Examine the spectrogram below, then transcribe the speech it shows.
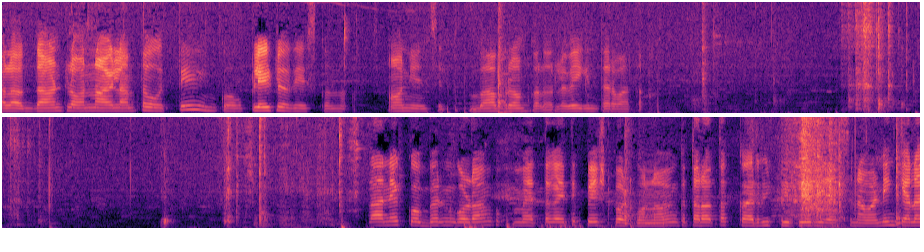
అలా దాంట్లో ఉన్న ఆయిల్ అంతా ఒత్తి ఇంకొక ప్లేట్లో తీసుకుందాం. ఆనియన్స్ బాగా బ్రౌన్ కలర్లో వేగిన తర్వాత. అలానే కొబ్బరిని కూడా ఇంక మెత్తగా అయితే పేస్ట్ పట్టుకున్నాం. ఇంకా తర్వాత కర్రీ ప్రిపేర్ చేస్తున్నామండి. ఇంకెలా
